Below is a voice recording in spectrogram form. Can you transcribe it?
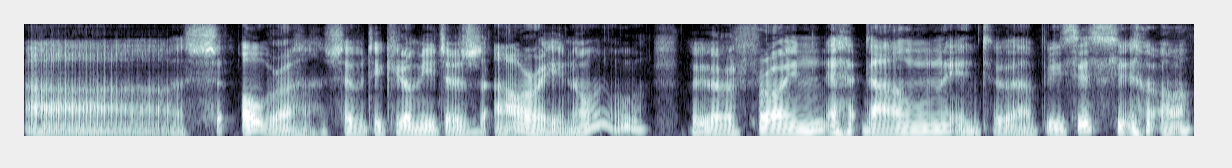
uh, over 70 kilometers hour, you know. We were thrown down into uh, pieces, you know.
